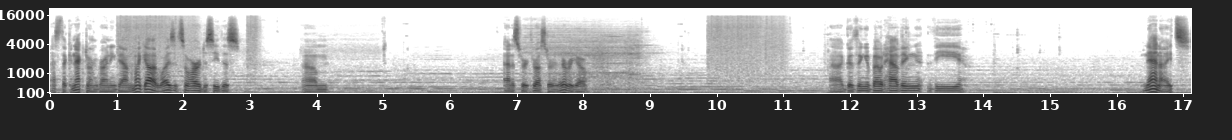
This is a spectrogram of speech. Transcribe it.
That's the connector I'm grinding down. My god, why is it so hard to see this um, atmospheric thruster? There we go. Uh, good thing about having the nanites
